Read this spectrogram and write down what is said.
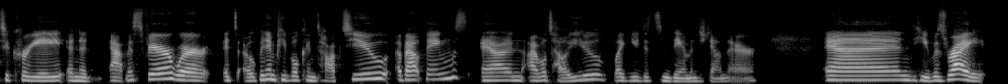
to create an atmosphere where it's open and people can talk to you about things. And I will tell you, like, you did some damage down there. And he was right.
